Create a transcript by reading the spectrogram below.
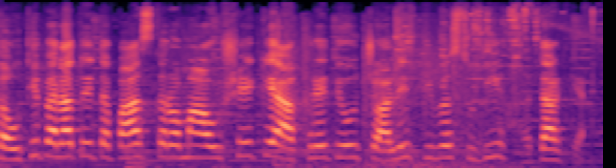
સૌથી પહેલાં તો એ તપાસ કરવામાં આવશે કે આખરે તેઓ ચાલીસ દિવસ સુધી હતા ક્યાં?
